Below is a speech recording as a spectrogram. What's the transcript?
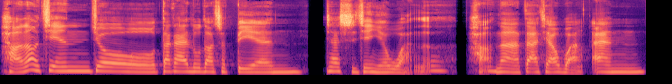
好，那我今天就大概录到这边，现在时间也晚了。好，那大家晚安。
